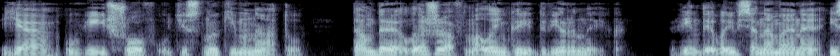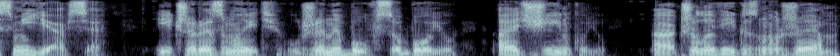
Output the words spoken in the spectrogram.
Я увійшов у тісну кімнату, там, де лежав маленький двірник. Він дивився на мене і сміявся, і через мить уже не був собою, а жінкою, а чоловік з ножем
